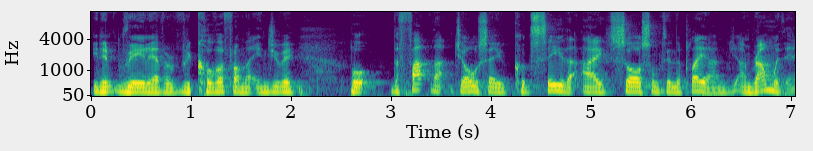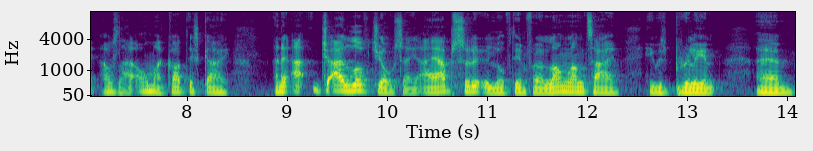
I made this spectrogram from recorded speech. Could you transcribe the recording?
he didn't really ever recover from that injury. But the fact that Jose could see that I saw something in the player and, and ran with it, I was like, oh my god, this guy. And I, I loved Jose. I absolutely loved him for a long, long time. He was brilliant. Um,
